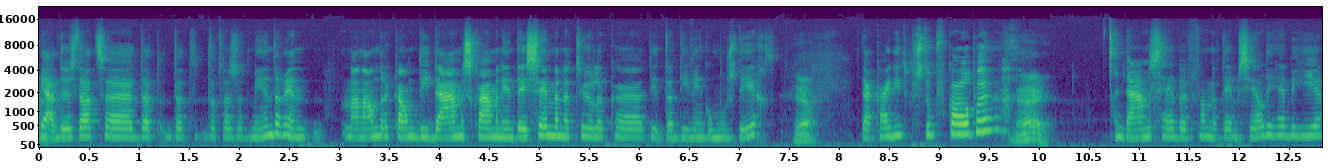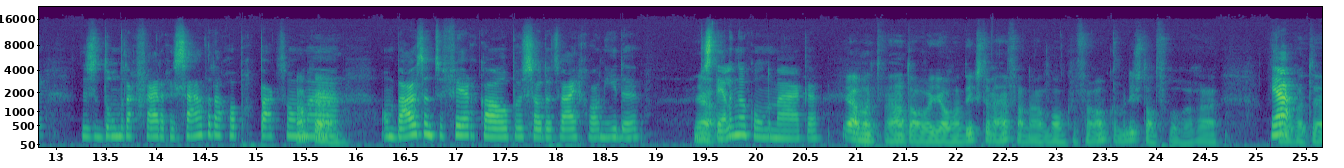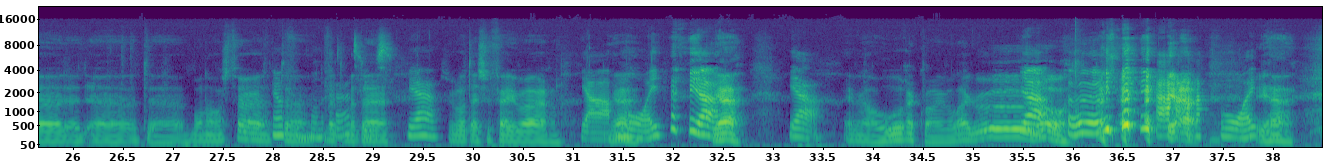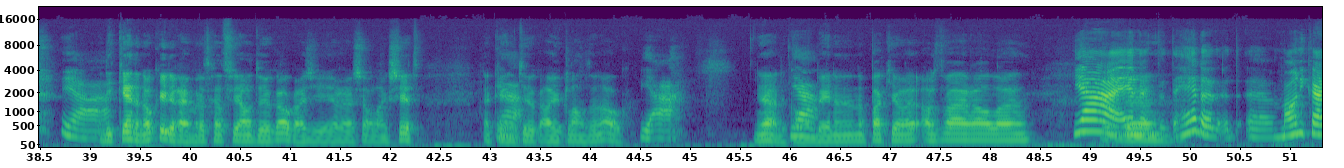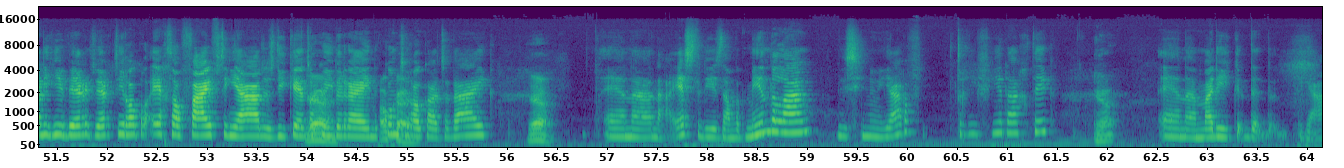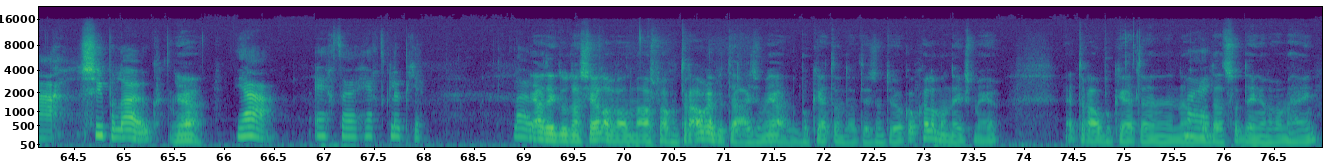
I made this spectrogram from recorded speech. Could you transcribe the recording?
ja. dus dat, eh, dat, dat, dat was wat minder. En, maar aan de andere kant, die dames kwamen in december natuurlijk, eh, die, dat die winkel moest dicht. ja. Daar kan je niet op stoep verkopen. Nee. En dames hebben van het MCL, die hebben hier dus donderdag, vrijdag en zaterdag opgepakt om, eh, om buiten te verkopen. Zodat wij gewoon hier de Ja. bestellingen konden maken. ja, want we hadden over Johan Dijkstra hè, van Monke van Romke, maar die stond vroeger Ja. het, het uh, het, Ja, voor met, met Bonifatius. ja. wat SCV waren. Ja, Ja. mooi. ja. Ja. Ja. even nou horen, kwam je wel uit. Ja. oh. Ja. Ja. mooi. Ja, Ja. en die kennen ook iedereen, maar dat geldt voor jou natuurlijk ook. Als je hier zo lang zit, dan ken je natuurlijk al je klanten ook. Ja. Ja, dan kom je Ja. binnen en dan pak je als het ware al... Ja, en eh, hè, de, de- eh, Monica die hier werkt, werkt hier ook al echt al 15 jaar. Dus die kent ook Ja. iedereen. Komt hier ook uit de wijk. ja, En eh, nou, Esther die is dan wat minder lang. Die is hier nu een jaar of drie, vier, dacht ik. ja, En, maar die, de- de- ja, superleuk. ja. Ja, echt een hecht clubje. Leuk. Ja, ik doe dan zelf wel normaal gesproken een trouwreportage. Maar ja, boeketten, dat is natuurlijk ook helemaal niks meer. Hè, trouwboeketten en allemaal Nee. dat soort dingen eromheen.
